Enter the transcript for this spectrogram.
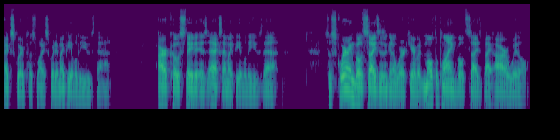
x squared plus y squared. I might be able to use that. r cos theta is x. I might be able to use that. So squaring both sides isn't going to work here, but multiplying both sides by r will.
